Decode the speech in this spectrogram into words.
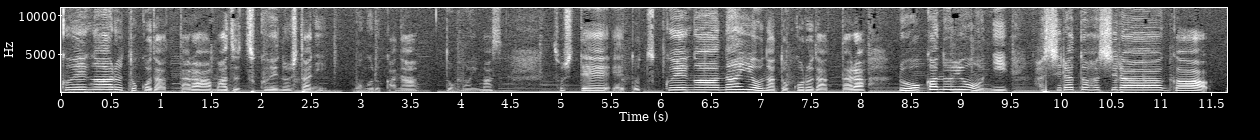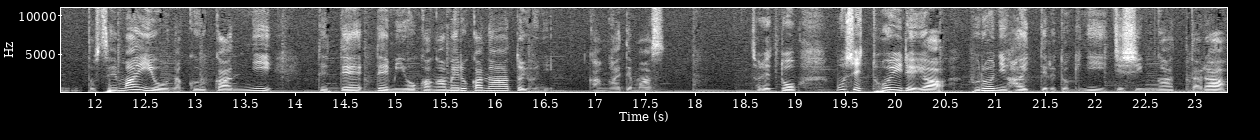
机があるとこだったらまず机の下に潜るかなと思います。そして、えっと、机がないようなところだったら廊下のように柱と柱が、えっと、狭いような空間に出てで身をかがめるかなというふうに考えてます。それともしトイレや風呂に入ってる時に地震があったら、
